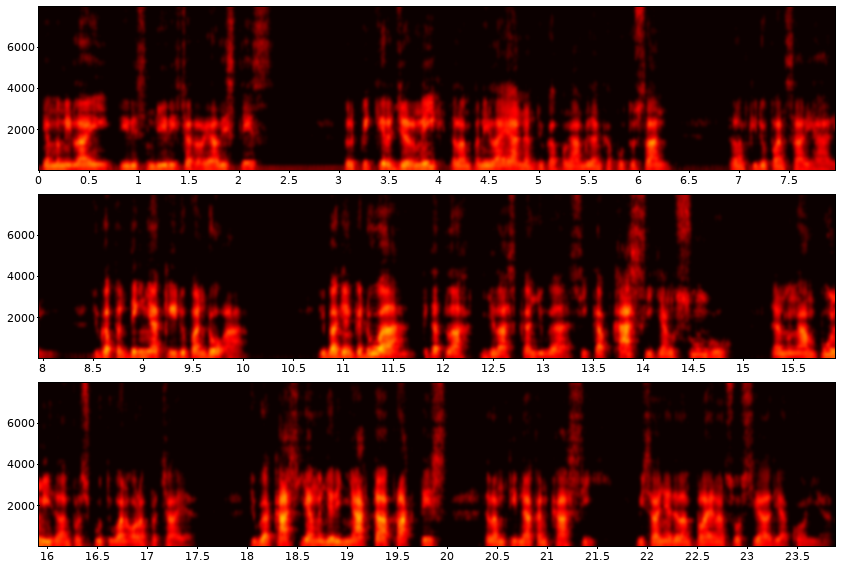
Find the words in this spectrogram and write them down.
yang menilai diri sendiri secara realistis, berpikir jernih dalam penilaian dan juga pengambilan keputusan dalam kehidupan sehari-hari. Juga pentingnya kehidupan doa. Di bagian kedua, kita telah dijelaskan juga sikap kasih yang sungguh dan mengampuni dalam persekutuan orang percaya. Juga kasih yang menjadi nyata praktis dalam tindakan kasih, misalnya dalam pelayanan sosial diakonia.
